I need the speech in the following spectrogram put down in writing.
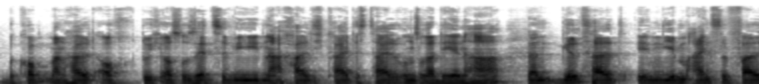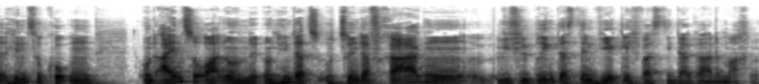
bekommt man halt auch durchaus so Sätze wie Nachhaltigkeit ist Teil unserer DNA. Dann gilt es halt in jedem Einzelfall Fall hinzugucken und einzuordnen und, hinter, zu, zu hinterfragen, wie viel bringt das denn wirklich, was die da gerade machen?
